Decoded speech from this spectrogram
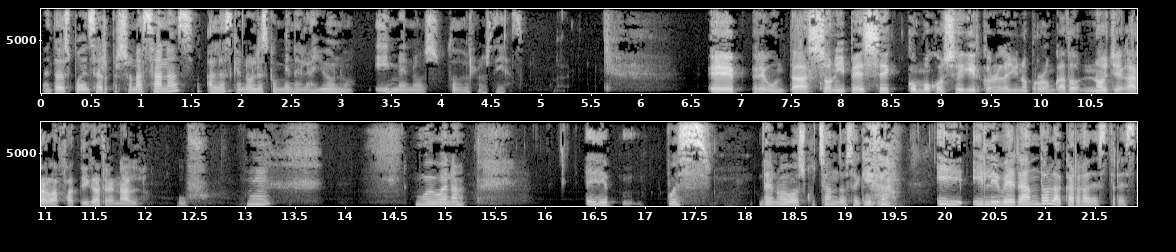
Entonces pueden ser personas sanas a las que no les conviene el ayuno y menos todos los días. Eh, pregunta Sony PS, ¿cómo conseguir con el ayuno prolongado no llegar a la fatiga adrenal? Uf. Mm. Muy buena. Eh, pues, de nuevo, escuchándose quizá. Y, y, liberando la carga de estrés.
